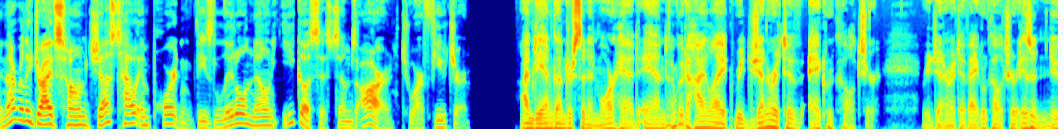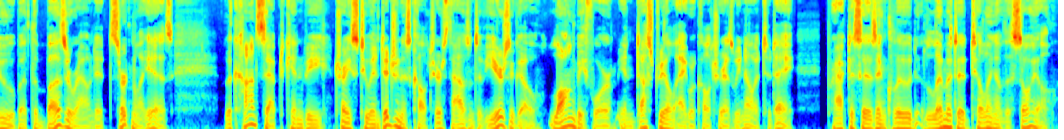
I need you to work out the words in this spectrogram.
And that really drives home just how important these little known ecosystems are to our future. I'm Dan Gunderson in Moorhead, and I'm going to highlight regenerative agriculture. Regenerative agriculture isn't new, but the buzz around it certainly is. The concept can be traced to indigenous cultures thousands of years ago, long before industrial agriculture as we know it today. Practices include limited tilling of the soil,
